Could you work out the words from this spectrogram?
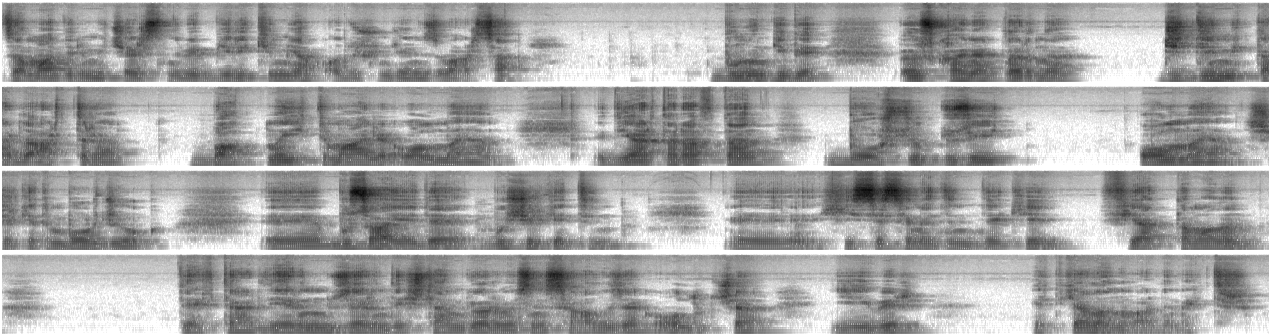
zaman dilimi içerisinde bir birikim yapma düşünceniz varsa bunun gibi öz kaynaklarını ciddi miktarda arttıran, batma ihtimali olmayan, e, diğer taraftan borçluluk düzeyi olmayan, şirketin borcu yok. E, bu sayede bu şirketin e, hisse senedindeki fiyatlamanın defter değerinin üzerinde işlem görmesini sağlayacak oldukça iyi bir etki alanı var demektir.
